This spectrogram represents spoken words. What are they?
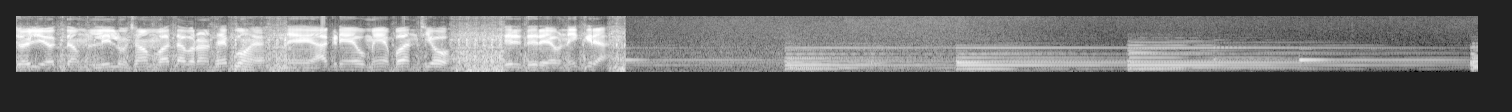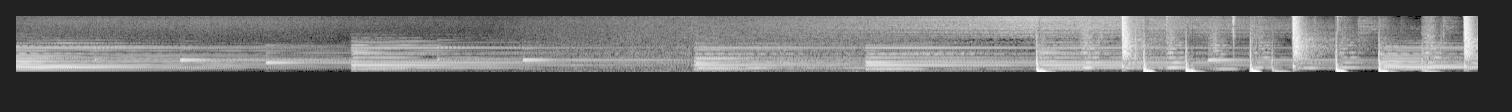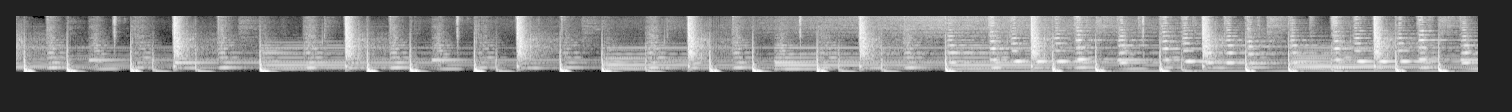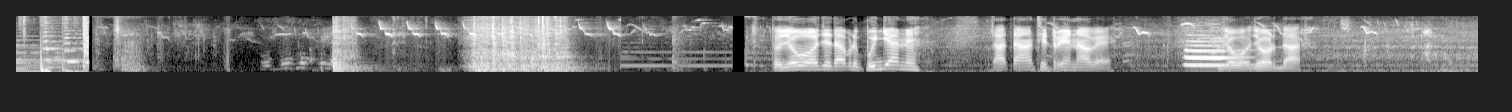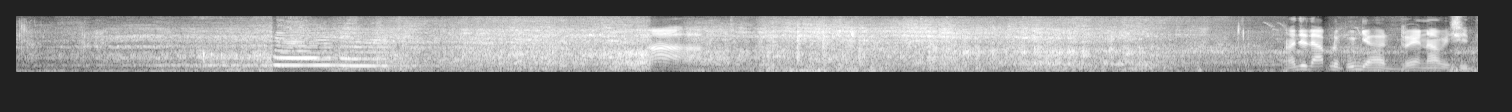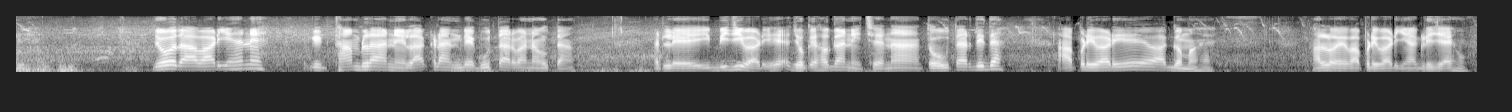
જોઈ લ્યો, એકદમ લીલું છમ વાતાવરણ થઈ ગયું હે ને આગળ એવું મેં બંધ થયો. ધીરે ધીરે એવું નીકળ્યા. તો જોવો, હજે તો આપણે પૂગ્યા ને. તા ત્યાંથી ટ્રેન આવે. જોવો, જોરદાર. હજી તો આપણે પૂગ્યા ટ્રેન આવી સીધી. જો તો આ વાડીએ હે ને કે થાંભલા ને લાકડા ને બેગ ઉતારવાના ઉતા. એટલે એ બીજી વાડી છે, જોકે હગાની છે. ના, તો ઉતાર દીધા. આપણી વાડી એ આગમાં છે. હાલો એ આપણી વાડી આગળ જાય હું.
